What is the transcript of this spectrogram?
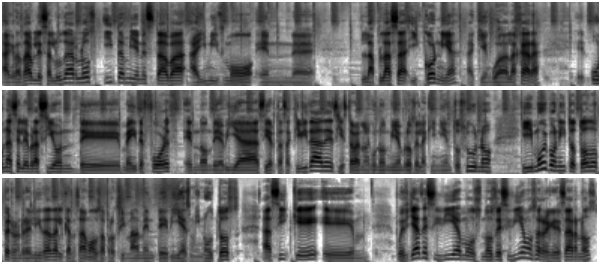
agradable saludarlos. Y también estaba ahí mismo en eh, la Plaza Iconia, aquí en Guadalajara, una celebración de May the 4th en donde había ciertas actividades y estaban algunos miembros de la 501 y muy bonito todo, pero en realidad alcanzamos aproximadamente 10 minutos, así que em, pues ya decidíamos, nos decidíamos a regresarnos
